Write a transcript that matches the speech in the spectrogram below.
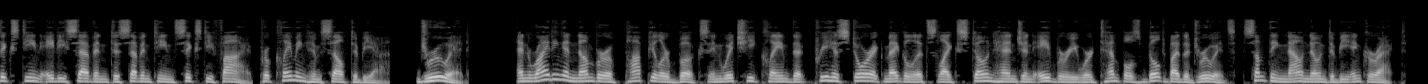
(1687–1765) proclaiming himself to be a Druid and writing a number of popular books in which he claimed that prehistoric megaliths like Stonehenge and Avebury were temples built by the Druids, something now known to be incorrect.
